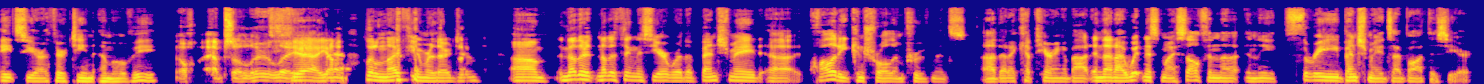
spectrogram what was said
8CR13 MOV." Oh, absolutely. Yeah, yeah, little knife humor there, Jim. Um, another another thing this year were the Benchmade uh, quality control improvements uh, that I kept hearing about, and that I witnessed myself in the in the three Benchmades I bought this year.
